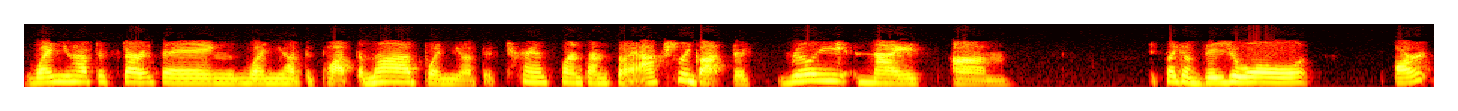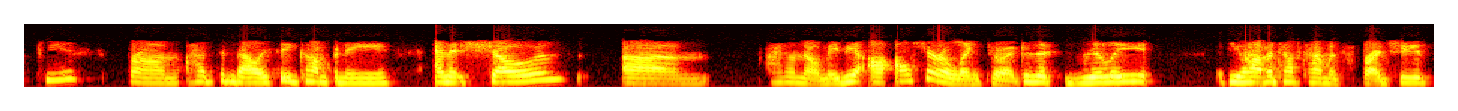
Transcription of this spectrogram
when you have to start things, when you have to pot them up, when you have to transplant them. So I actually got this really nice, um, it's like a visual art piece from Hudson Valley Seed Company, and it shows, um, I don't know, maybe I'll, I'll share a link to it because it really, if you have a tough time with spreadsheets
